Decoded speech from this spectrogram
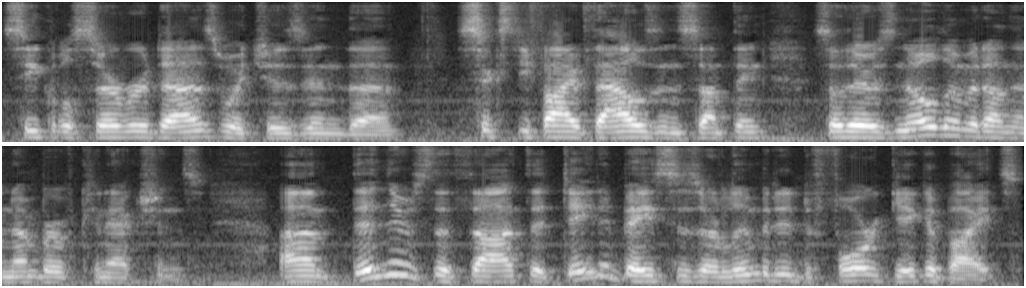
SQL Server does, which is in the 65,000 something. So there is no limit on the number of connections. Um, then there's the thought that databases are limited to 4 gigabytes.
